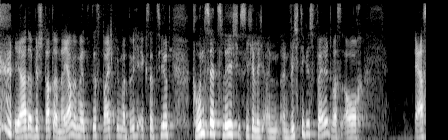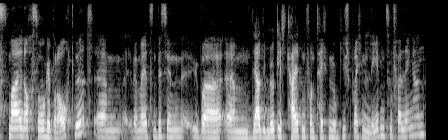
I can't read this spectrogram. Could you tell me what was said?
ja, der Bestatter. Naja, wenn man jetzt das Beispiel mal durchexerziert, grundsätzlich sicherlich ein, ein wichtiges Feld, was auch erstmal noch so gebraucht wird. Ähm, wenn wir jetzt ein bisschen über ähm, ja, die Möglichkeiten von Technologie sprechen, Leben zu verlängern.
